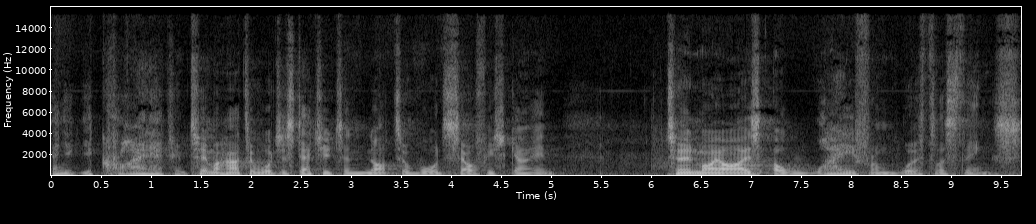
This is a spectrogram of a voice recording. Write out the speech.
And you, you cry it out to him, turn my heart towards your statutes and not towards selfish gain. Turn my eyes away from worthless things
